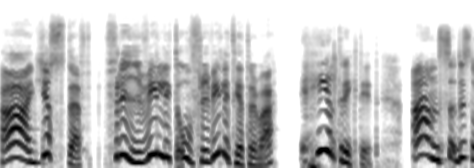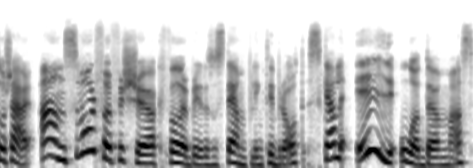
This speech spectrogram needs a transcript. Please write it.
Ah, just det! Frivilligt ofrivilligt heter det, va? Helt riktigt. Ans det står så här. Ansvar för försök, förberedelse och stämpling till brott skall ej ådömas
